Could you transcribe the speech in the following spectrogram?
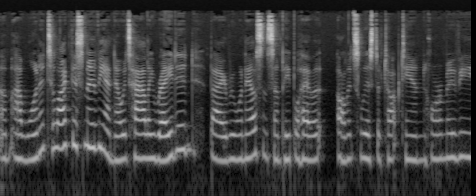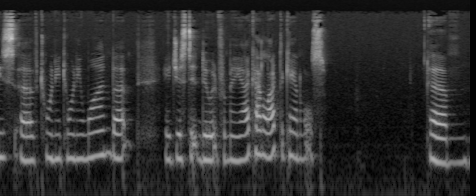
Um, I wanted to like this movie. I know it's highly rated by everyone else, and some people have it on its list of top 10 horror movies of 2021, but it just didn't do it for me. I kind of like the cannibals. Um,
